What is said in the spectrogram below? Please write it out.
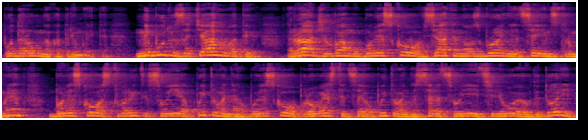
подарунок отримаєте. Не буду затягувати. Раджу вам обов'язково взяти на озброєння цей інструмент, обов'язково створити своє опитування, обов'язково провести це опитування серед своєї цільової аудиторії,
